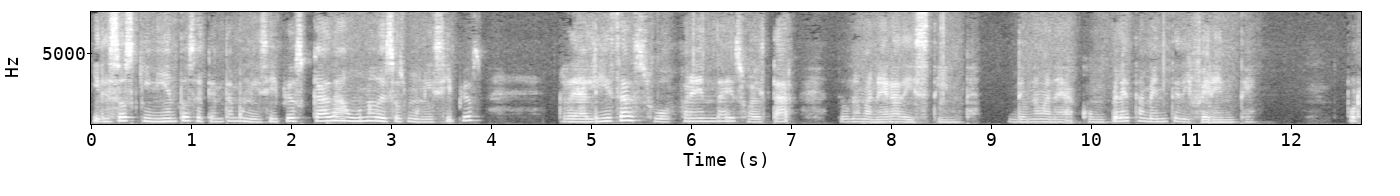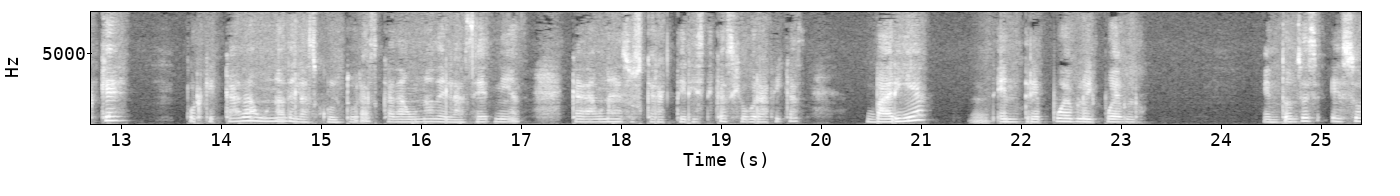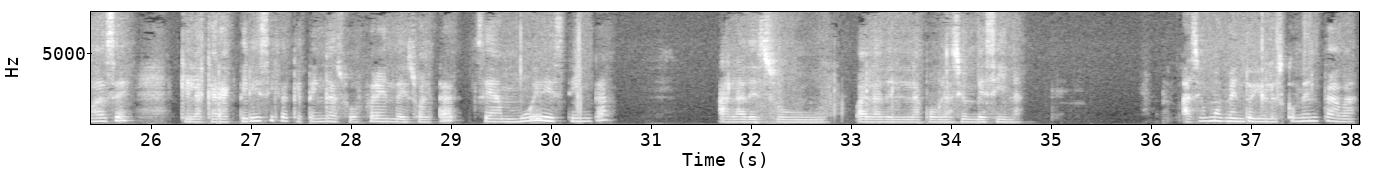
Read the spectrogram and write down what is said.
Y de esos 570 municipios, cada uno de esos municipios realiza su ofrenda y su altar de una manera distinta, de una manera completamente diferente. ¿Por qué? Porque cada una de las culturas, cada una de las etnias, cada una de sus características geográficas varía entre pueblo y pueblo. Entonces eso hace que la característica que tenga su ofrenda y su altar sea muy distinta a la de su a la de la población vecina. Hace un momento yo les comentaba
